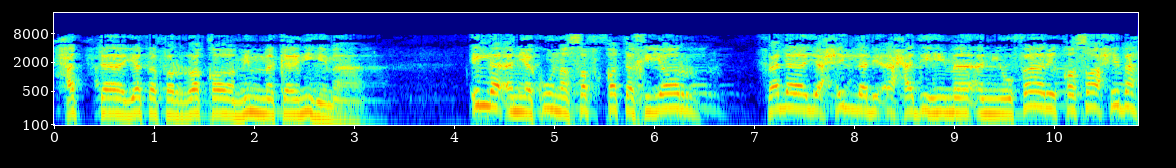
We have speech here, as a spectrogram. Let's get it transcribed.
حتى يتفرقا من مكانهما. إلا أن يكون صفقة خيار فلا يحل لأحدهما أن يفارق صاحبه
